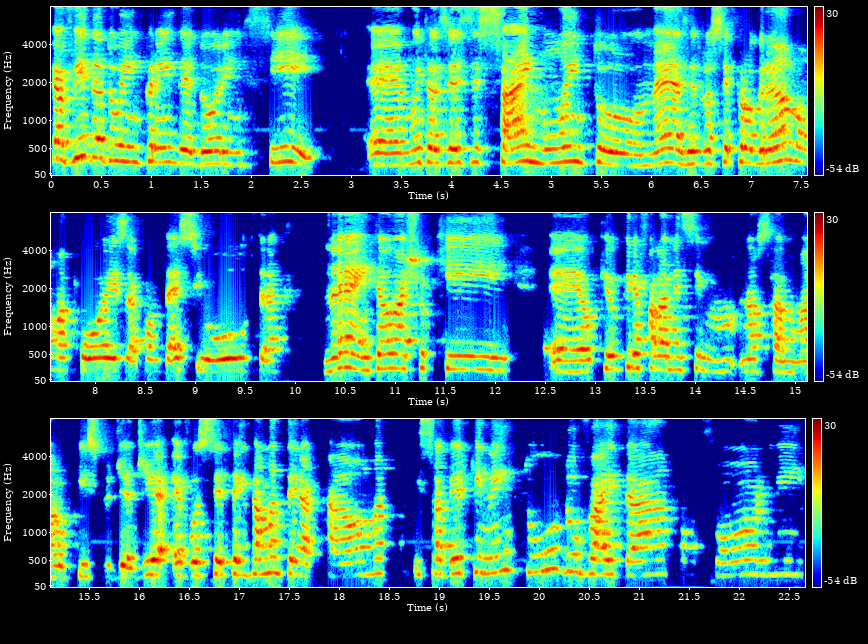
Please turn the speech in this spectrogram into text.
que a vida do empreendedor em si é, muitas vezes sai muito, né? Às vezes você programa uma coisa, acontece outra, né? Então eu acho que é, o que eu queria falar nesse nossa maluquice do dia a dia é você tentar manter a calma e saber que nem tudo vai dar conforme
